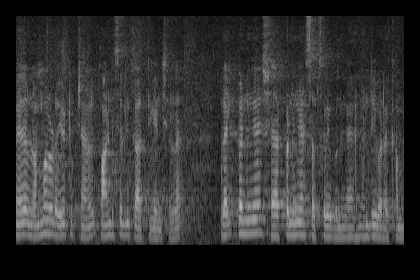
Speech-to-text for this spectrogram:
மேலும் நம்மளோட யூடியூப் சேனல் பாண்டிச்சேரி கார்த்திகேயன் சேனலை லைக் பண்ணுங்கள் ஷேர் பண்ணுங்கள் சப்ஸ்கிரைப் பண்ணுங்கள் நன்றி வணக்கம்.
